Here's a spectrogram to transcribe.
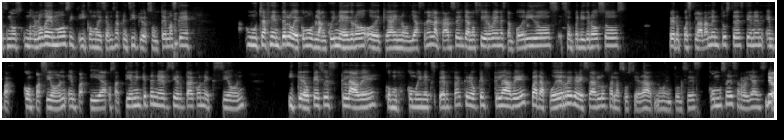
pues no, no lo vemos y, como decíamos al principio, son temas que mucha gente lo ve como blanco y negro o de que, ay, no, ya están en la cárcel, ya no sirven, están podridos, son peligrosos, pero pues claramente ustedes tienen compasión, empatía, o sea, tienen que tener cierta conexión y creo que eso es clave, como, como inexperta, creo que es clave para poder regresarlos a la sociedad, ¿no? Entonces, ¿cómo se desarrolla esto? Yo,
